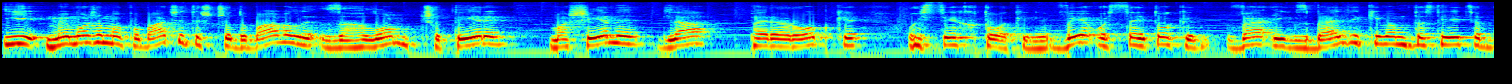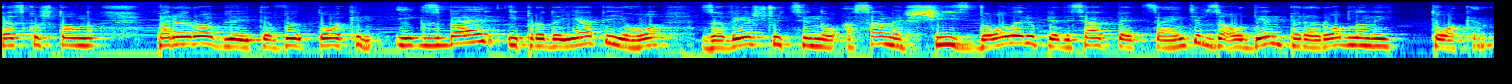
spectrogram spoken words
і ми можемо побачити, що додали загалом 4 машини для переробки ось цих токенів. Ви ось цей токен VXBL, який вам достається безкоштовно, перероблюєте в токен XBL і продаєте його за вищу ціну, а саме 6 доларів 55 центів за один перероблений токен.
